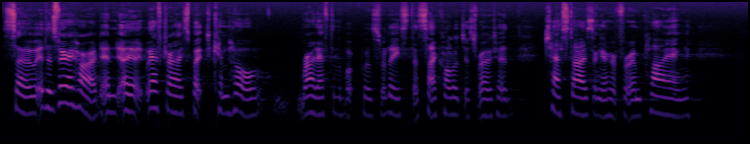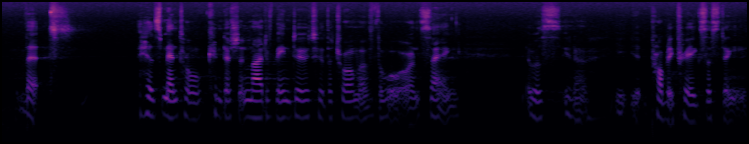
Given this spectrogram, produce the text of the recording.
so it is very hard. And uh, after I spoke to Kim Hill, right after the book was released, a psychologist wrote it, chastising her for implying that his mental condition might have been due to the trauma of the war and saying it was, you know, probably pre-existing.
